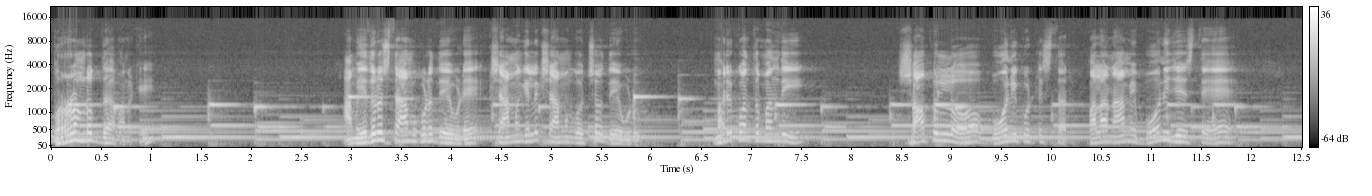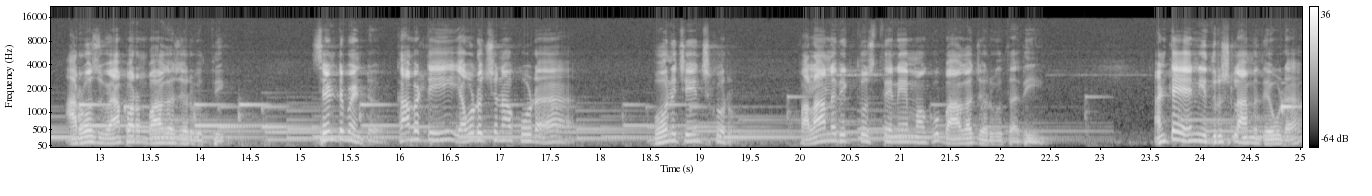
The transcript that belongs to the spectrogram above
బుర్ర ఉండొద్దా మనకి? ఆమె ఎదురొస్తే ఆమె కూడా దేవుడే. క్షేమంగా వెళ్ళి క్షేమంగా వచ్చావు దేవుడు. మరి కొంతమంది షాపుల్లో బోని కొట్టిస్తారు. పలానా ఆమె బోని చేస్తే ఆ రోజు వ్యాపారం బాగా జరుగుద్ది. సెంటిమెంట్ కాబట్టి ఎవడొచ్చినా కూడా బోని చేయించుకోరు. పలానా వ్యక్తి వస్తేనే మాకు బాగా జరుగుతుంది. అంటే నీ దృష్టిలో ఆమె దేవుడా?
